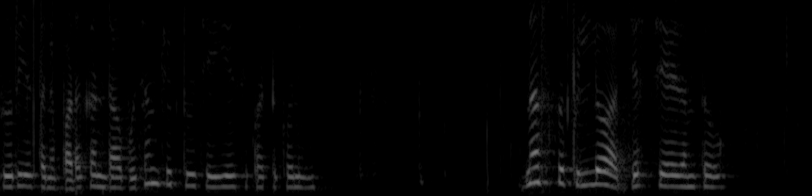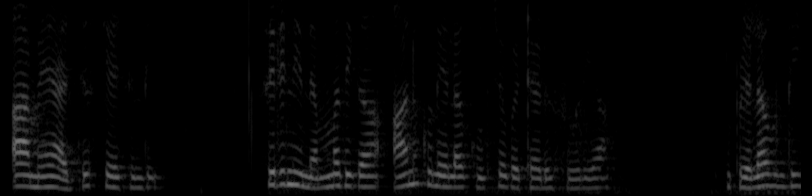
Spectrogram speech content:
సూర్య తన పడకుండా భుజం చుట్టూ చేయేసి పట్టుకొని నర్సు పిల్లో అడ్జస్ట్ చేయడంతో ఆమె అడ్జస్ట్ చేసింది. సిరిని నెమ్మదిగా ఆనుకునేలా కూర్చోబెట్టాడు సూర్య. ఇప్పుడు ఎలా ఉంది?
